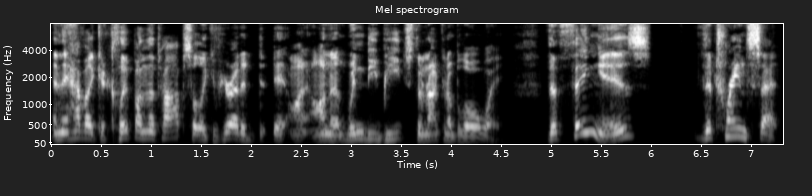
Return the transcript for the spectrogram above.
and they have like a clip on the top so like if you're at a eh, on, on a windy beach they're not going to blow away the thing is the train set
